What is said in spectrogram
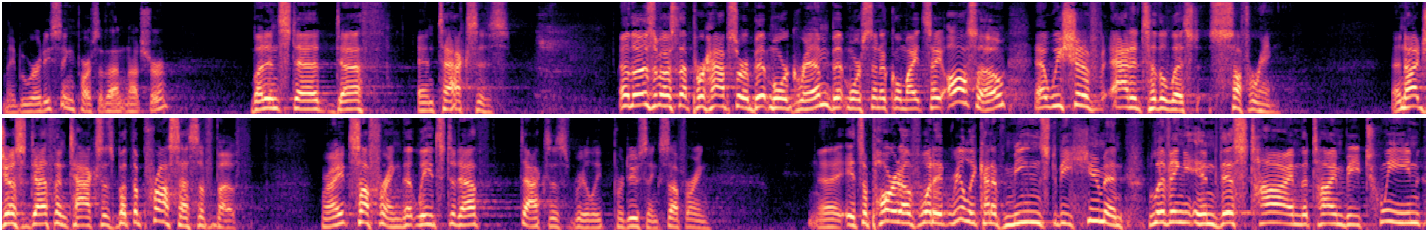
Maybe we're already seeing parts of that, I'm not sure. But instead, death and taxes. Now, those of us that perhaps are a bit more grim, a bit more cynical might say also that we should have added to the list suffering. And not just death and taxes, but the process of both. Right? Suffering that leads to death, taxes really producing suffering. Uh, it's a part of what it really kind of means to be human, living in this time, the time between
